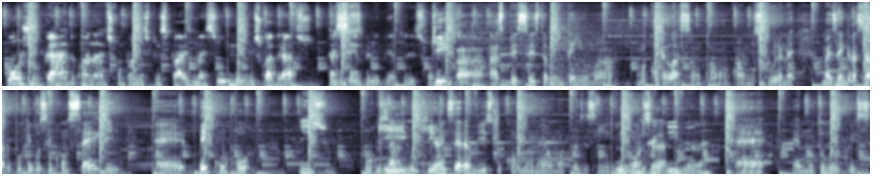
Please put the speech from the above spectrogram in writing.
conjugado com a análise de componentes principais, mas o mínimos quadrados está sempre dentro desse Que a, as PCs também têm uma, uma correlação com, com a mistura, né? Mas é uhum. é engraçado porque você consegue é, decompor isso. O que, o que antes era visto como né, uma coisa assim. Inconcebível, única, né? É, é muito louco isso.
